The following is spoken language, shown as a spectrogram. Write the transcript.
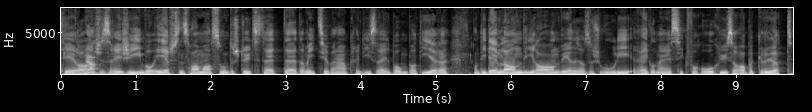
Teheran ist ein Regime, das erstens Hamas unterstützt hat, äh, damit sie überhaupt Israel bombardieren können. Und in dem Land, Iran, werden also Schwule regelmäßig von Hochhäusern abgerührt,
